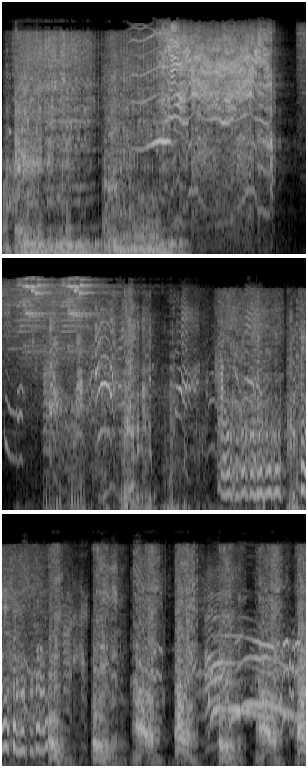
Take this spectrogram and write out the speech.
Oh, oh, oh, oh, oh.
